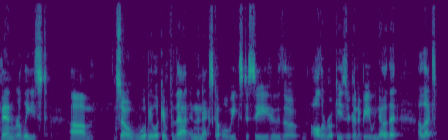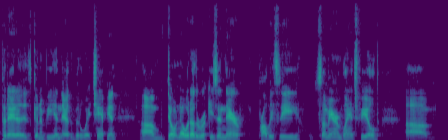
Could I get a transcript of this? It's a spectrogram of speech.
been released. Um, so we'll be looking for that in the next couple of weeks to see who the all the rookies are going to be. We know that Alex Pereira is going to be in there, the middleweight champion. Um, don't know what other rookies in there. Probably see some Erin Blanchfield. Um,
